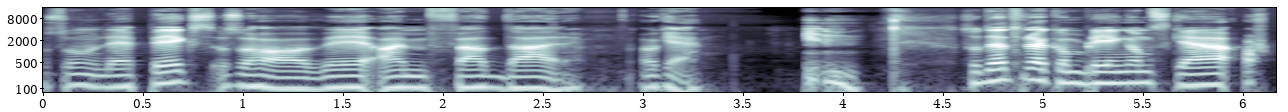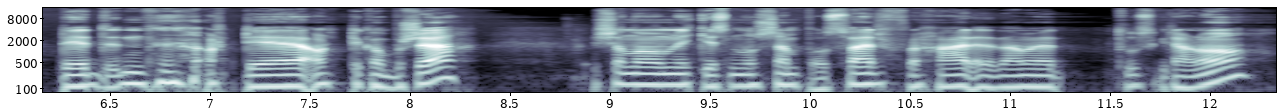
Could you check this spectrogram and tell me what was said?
Og så noen epics, og så har vi I'm fad der. Ok. så det tror jeg kan bli en ganske artig Artig, artig kamp å se. Skjønner om det ikke er noen på oss her, for her er det de to stykker her nå.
